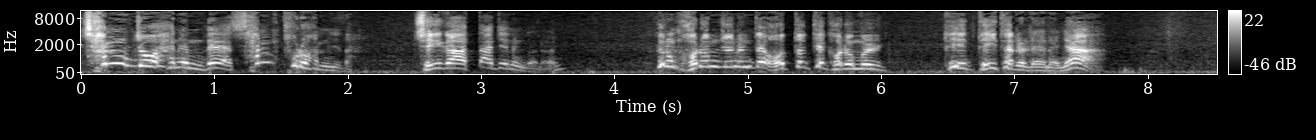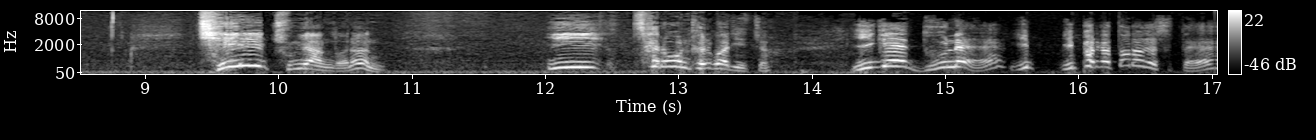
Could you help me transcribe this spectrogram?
참조하는데 3% 합니다. 제가 따지는 거는. 그럼 걸음 주는데 어떻게 걸음을 데, 데이터를 내느냐? 제일 중요한 거는 이 새로운 결과지 있죠. 이게 눈에 잎, 이파리가 떨어졌을 때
